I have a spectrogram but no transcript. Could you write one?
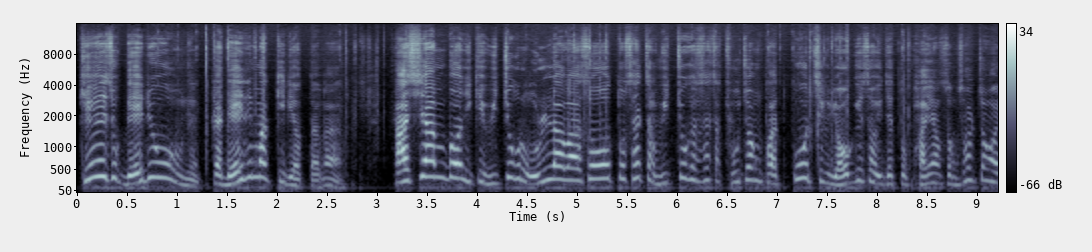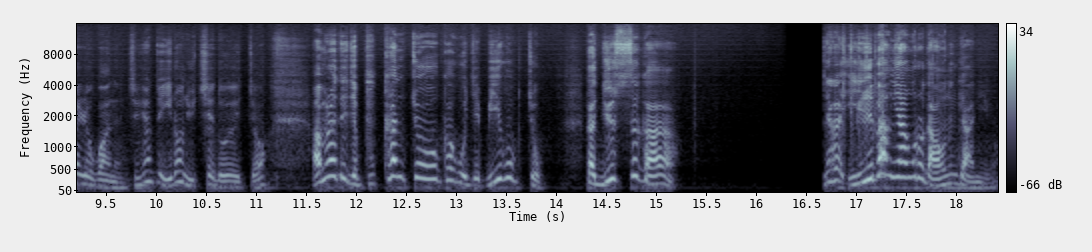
계속 내려오는 그러니까 내리막길이었다가 다시 한번 이렇게 위쪽으로 올라와서 또 살짝 위쪽에서 살짝 조정받고 지금 여기서 이제 또 방향성 설정하려고 하는 지금 현재 이런 위치에 놓여 있죠. 아무래도 이제 북한 쪽하고 이제 미국 쪽, 그러니까 뉴스가 내가 일방향으로 나오는 게 아니에요.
